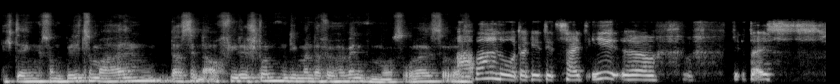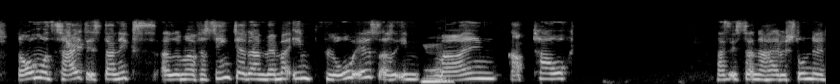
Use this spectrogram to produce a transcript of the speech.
ich denke, so ein Bild zu malen, das sind auch viele Stunden, die man dafür verwenden muss, oder? Oder? Aber hallo, da geht die Zeit eh, äh, da ist Raum und Zeit ist da nichts. Also man versinkt ja dann, wenn man im Flow ist, also im ja. Malen abtaucht, was ist dann eine halbe Stunde?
